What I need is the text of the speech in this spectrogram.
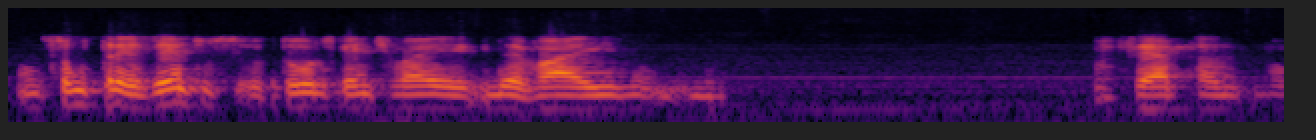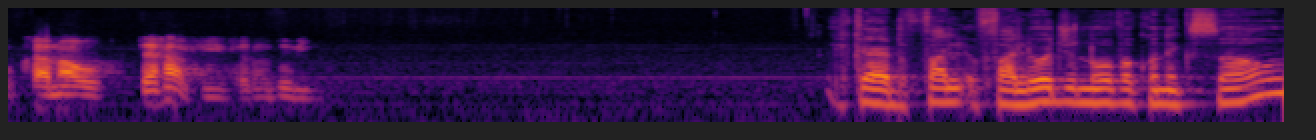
Então, são 300 touros que a gente vai levar aí no, no no canal Terra Viva no domingo. Ricardo, falhou de novo a conexão.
